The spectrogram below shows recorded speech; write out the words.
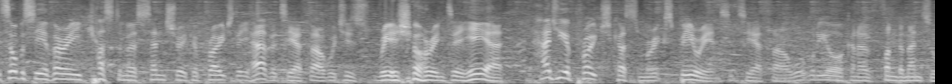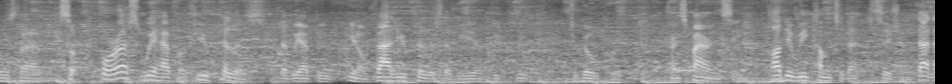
It's obviously a very customer centric approach that you have at TFL, which is reassuring to hear. How do you approach customer experience at TFL? What, what are your kind of fundamentals there? So for us, we have a few pillars that we have to, you know, value pillars that we have to, to go through. Transparency. How did we come to that decision? That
